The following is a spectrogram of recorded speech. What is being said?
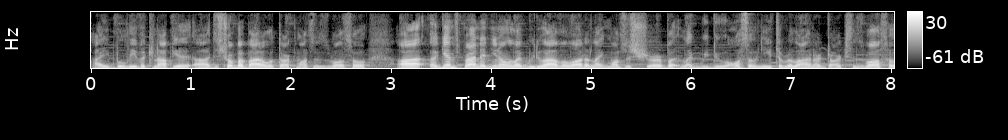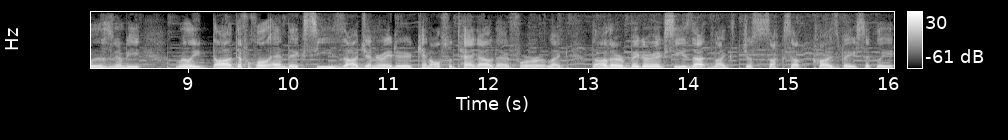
I believe it cannot be uh, destroyed by battle with Dark Monsters as well. So uh, against Branded, you know, like we do have a lot of Light Monsters, sure, but like we do also need to rely on our Darks as well. So this is going to be really uh, difficult, and the Xyz uh, generator can also tag out for like the other bigger Xyz that like just sucks up cards basically.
